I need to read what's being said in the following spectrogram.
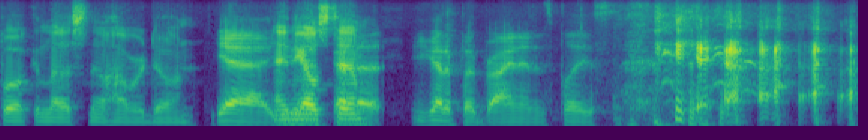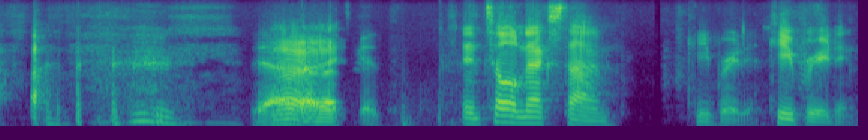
book, and let us know how we're doing. yeah. You Anything else, Tim? gotta, You got to put Brian in his place. yeah, All right. that's good. Until next time, Keep reading. keep reading.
